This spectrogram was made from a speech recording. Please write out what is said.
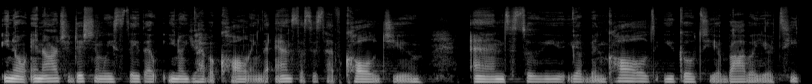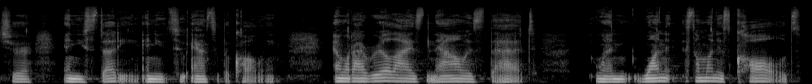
you know, in our tradition, we say that, you know, you have a calling. The ancestors have called you and so you, you have been called, you go to your Baba, your teacher, and you study and you to answer the calling. And what I realize now is that when one someone is called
